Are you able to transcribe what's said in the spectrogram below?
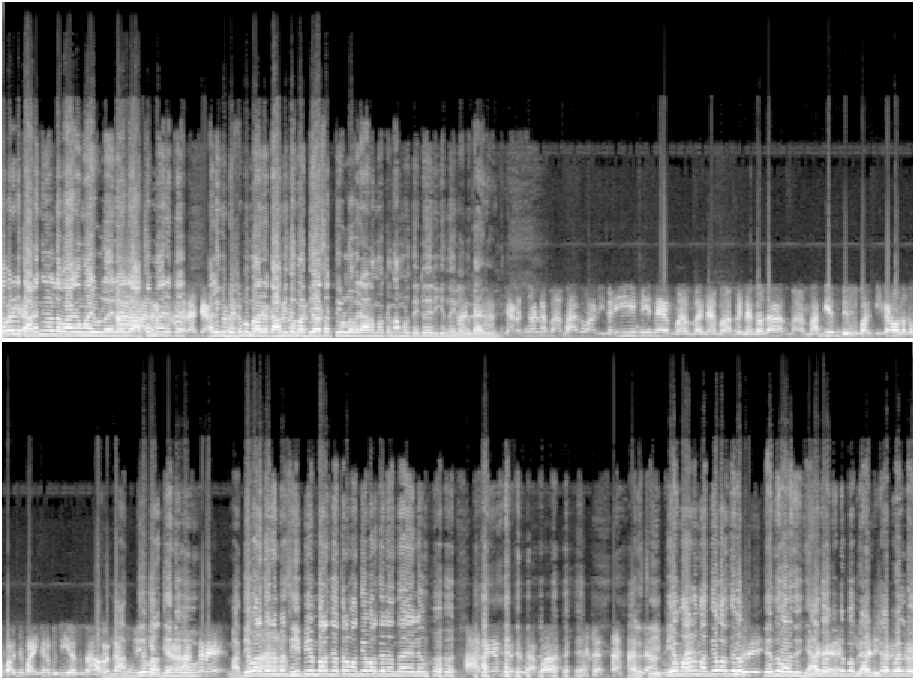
അവരുടെ ചടങ്ങുകളുടെ ഭാഗമായുള്ള അച്ഛന്മാരൊക്കെ അല്ലെങ്കിൽ ബിഷപ്പുമാരൊക്കെ അമിത മദ്യാസക്തി ഉള്ളവരാണെന്നൊക്കെ നമ്മൾ തെറ്റിദ്ധരിക്കുന്നതിലൊന്നും കാര്യമില്ല. ചടങ്ങുകളുടെ ഭാഗമാണ്. ഇവർ ഈ പിന്നെ പിന്നെ എന്താ മദ്യം വർജിക്കണമെന്നൊക്കെ പറഞ്ഞ് ഭയങ്കര ബുദ്ധി കേൾക്കുന്ന അവർക്ക് മദ്യവർജനവും മദ്യവർജനം ഇപ്പൊ സി പി എം പറഞ്ഞ അത്ര മദ്യവർജനം എന്തായാലും അല്ല സി പി എം ആണ് മദ്യവർദ്ധനം എന്ന് പറഞ്ഞു. ഞാൻ നോക്കിയിട്ട് ഇപ്പൊ ബ്രാൻഡ് ഷാപ്പുകളുടെ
